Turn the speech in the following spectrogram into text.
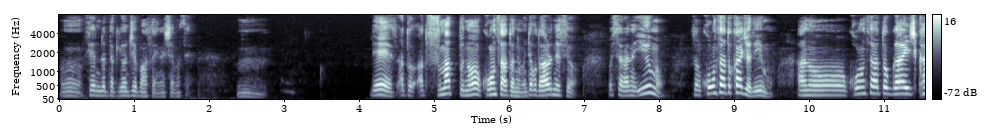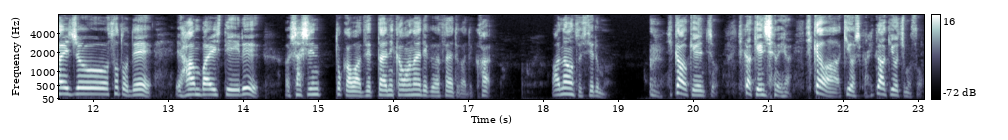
うん。1640番さんいらっしゃいませ。うん。で、あと、あと、スマップのコンサートにも行ったことあるんですよ。そしたらね、言うもん。そのコンサート会場で言うもん。あのーコンサート会会場外で販売している写真とかは絶対に買わないでくださいとかでか、アナウンスしてるもん。氷川健一、氷川健一じゃないや、氷川きよしか、氷川きよしもそう。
